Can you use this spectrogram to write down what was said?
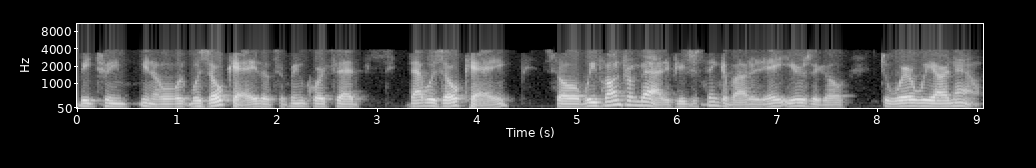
between, you know, was okay. The Supreme Court said that was okay. So we've gone from that, if you just think about it, eight years ago to where we are now.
